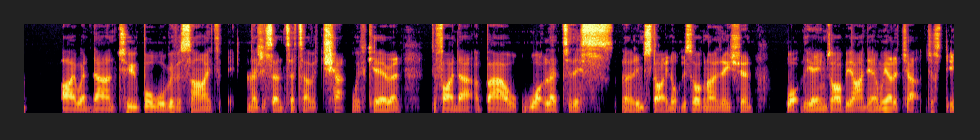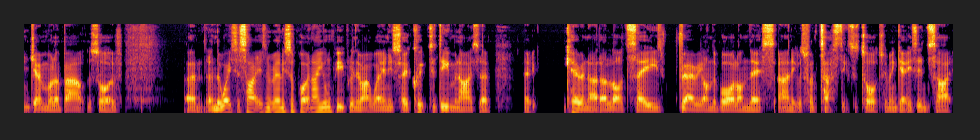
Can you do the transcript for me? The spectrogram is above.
I went down to Bulwell Riverside Leisure Centre to have a chat with Kieran to find out about what led to this, uh, him starting up this organisation, what the aims are behind it, and we had a chat just in general about the sort of um, and the way society isn't really supporting our young people in the right way, and is so quick to demonise them. Uh, Kieran had a lot to say. He's very on the ball on this, and it was fantastic to talk to him and get his insight.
